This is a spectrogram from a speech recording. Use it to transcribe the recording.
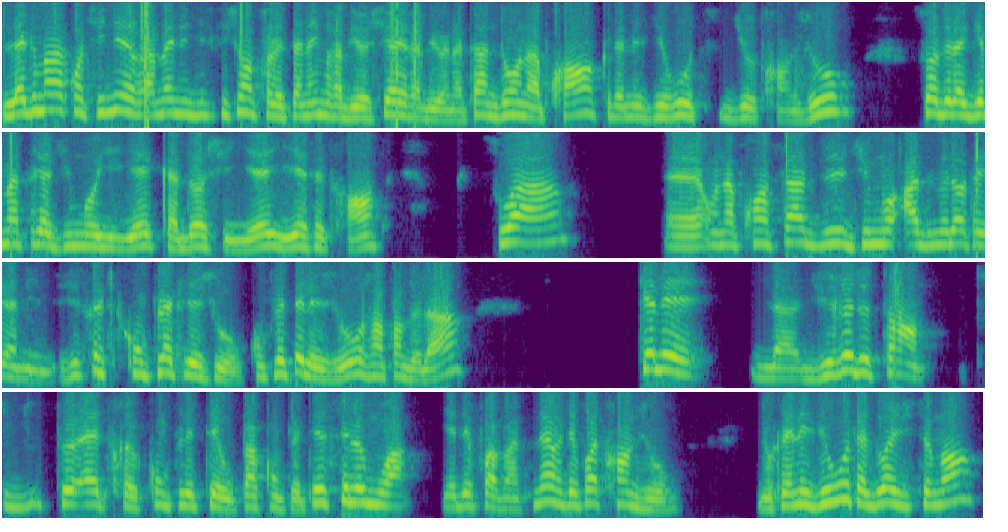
L'Egma continue et ramène une discussion entre les Tanaïm Rabbi Yoshia et Rabbi Yonatan, dont on apprend que la Nézirut dure 30 jours, soit de la Gematria du mot Yé, Kadosh Yé, Yé c'est 30, soit euh, on apprend ça du, mot Admelot Ayamim, jusqu'à qu'il complète les jours. Compléter les jours, j'entends de là. Quelle est la durée de temps qui peut être complétée ou pas complétée? C'est le mois. Il y a des fois 29, des fois 30 jours. Donc la Nézirut, elle doit justement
